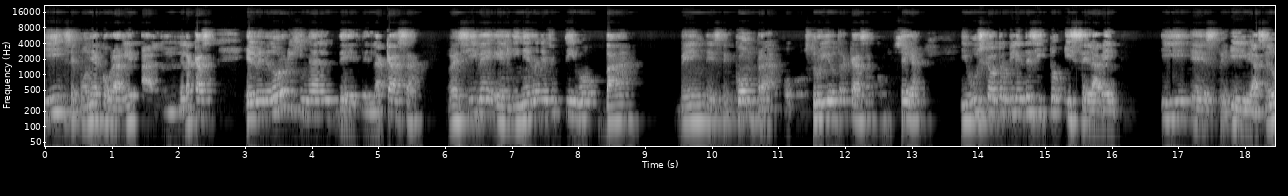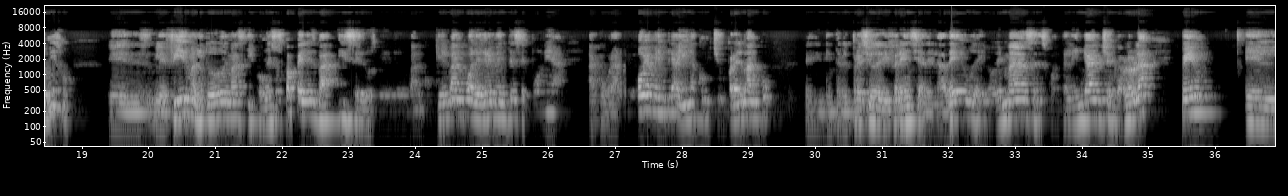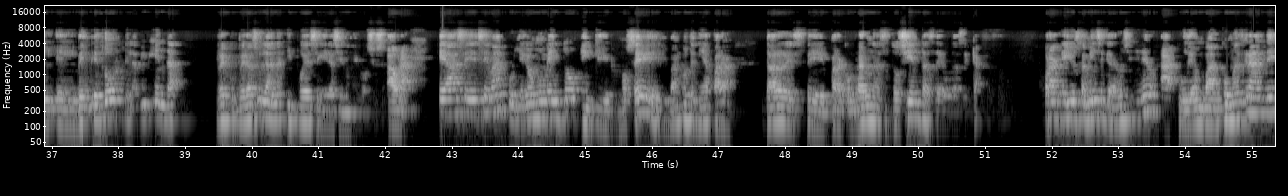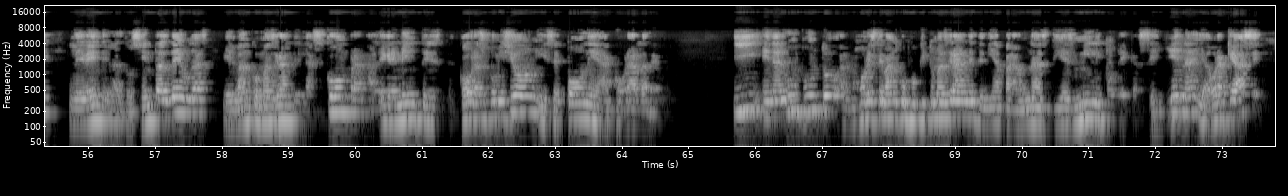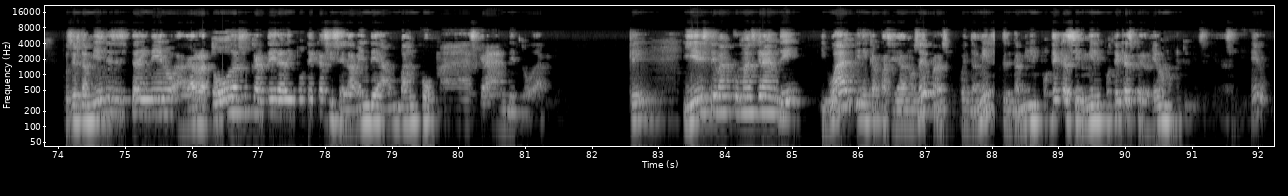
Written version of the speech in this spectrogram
y se pone a cobrarle al dueño de la casa. El vendedor original de, la casa recibe el dinero en efectivo, va, ven, este, compra o construye otra casa, como sea, y busca otro clientecito y se la vende. Y, este, y hace lo mismo. le firman y todo lo demás, y con esos papeles va y se los vende al banco, que el banco alegremente se pone a, a cobrar. Obviamente hay una comisión para el banco, entre el precio de diferencia de la deuda y lo demás, se descuenta el enganche, bla, bla, bla, pero el, el vendedor de la vivienda recupera su lana y puede seguir haciendo negocios. Ahora, ¿qué hace ese banco? Llega un momento en que, no sé, el banco tenía para dar, este, para comprar unas 200 deudas de casa. Ahora ellos también se quedaron sin dinero, acude a un banco más grande, le vende las 200 deudas, el banco más grande las compra alegremente, cobra su comisión y se pone a cobrar la deuda. Y en algún punto, a lo mejor este banco un poquito más grande tenía para unas 10 mil hipotecas. Se llena y ahora ¿qué hace? Pues él también necesita dinero, agarra toda su cartera de hipotecas y se la vende a un banco más grande todavía. ¿Okay? Y este banco más grande igual tiene capacidad, no sé, para 50 mil, 70 mil hipotecas, 100 mil hipotecas, pero llega un momento en que se queda sin dinero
